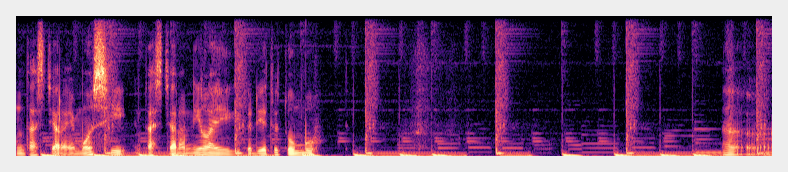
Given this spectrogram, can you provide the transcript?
entah secara emosi entah secara nilai gitu dia tuh tumbuh. Uh,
